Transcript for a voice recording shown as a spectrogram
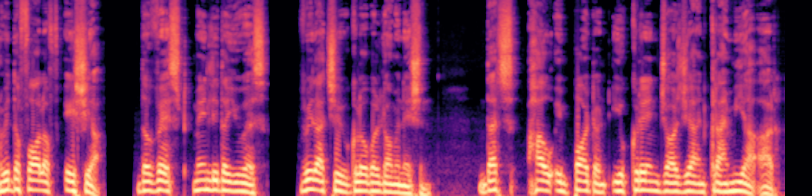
With the fall of Asia, the West, mainly the US, will achieve global domination. That's how important Ukraine, Georgia, and Crimea are.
